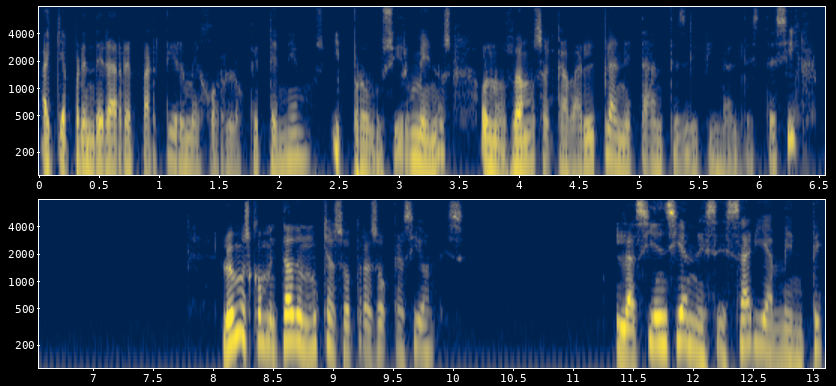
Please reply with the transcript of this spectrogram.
Hay que aprender a repartir mejor lo que tenemos y producir menos o nos vamos a acabar el planeta antes del final de este siglo. Lo hemos comentado en muchas otras ocasiones. La ciencia necesariamente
